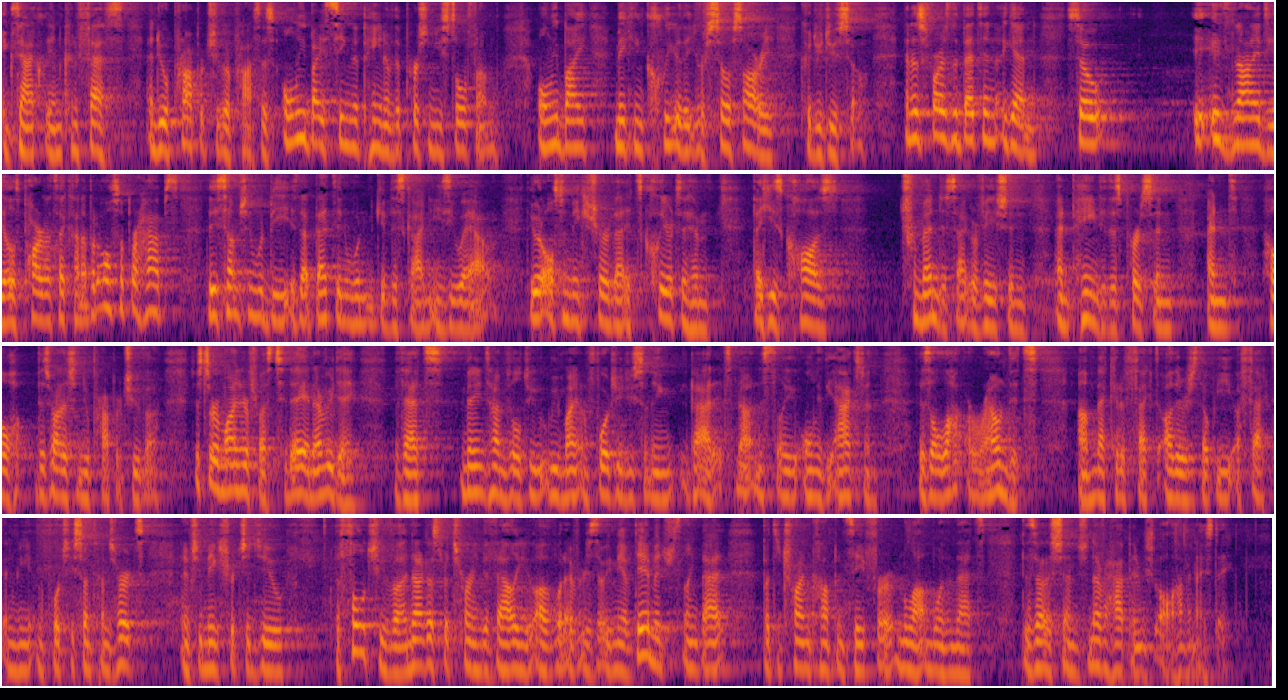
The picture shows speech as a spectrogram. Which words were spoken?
exactly and confess and do a proper tshuva process. Only by seeing the pain of the person you stole from, only by making clear that you're so sorry could you do so. And as far as the beit din, again, so it's not ideal, as part of the takana, but also perhaps the assumption would be is that Beit Din wouldn't give this guy an easy way out. They would also make sure that it's clear to him that he's caused tremendous aggravation and pain to this person, and he'll Bezrat should do proper tshuva. Just a reminder for us today and every day that many times we'll do, we might unfortunately do something bad. It's not necessarily only the action. There's a lot around it um, that could affect others that we affect, and we unfortunately sometimes hurt. And if you make sure to do the full tshuva, not just returning the value of whatever it is that we may have damaged or something like that, but to try and compensate for a lot more than that. Bezrat Hashem should never happen. We should all have a nice day.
